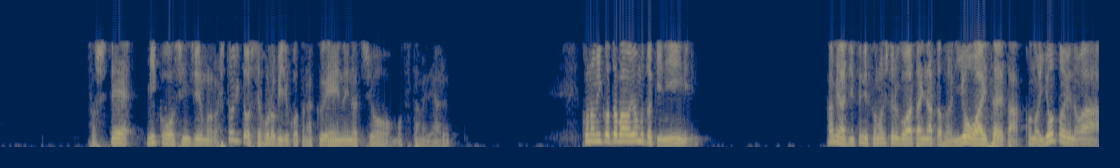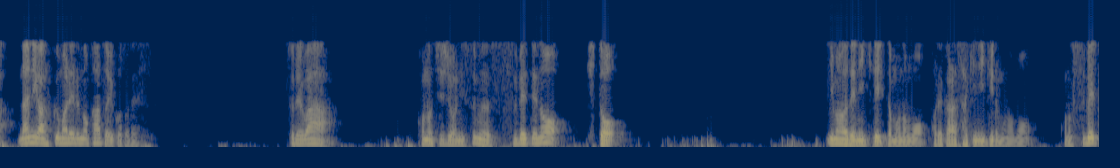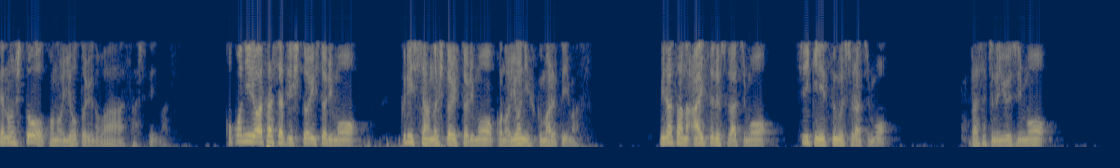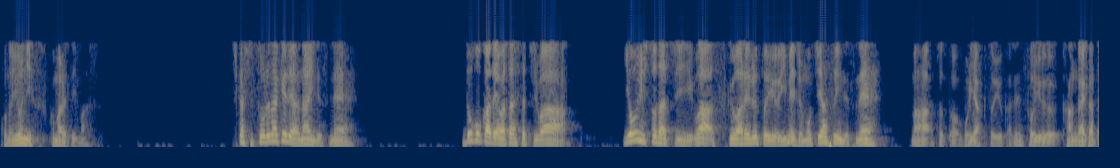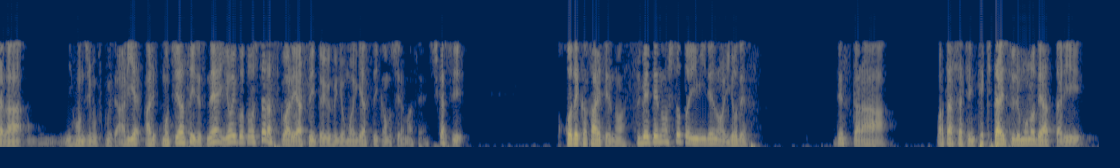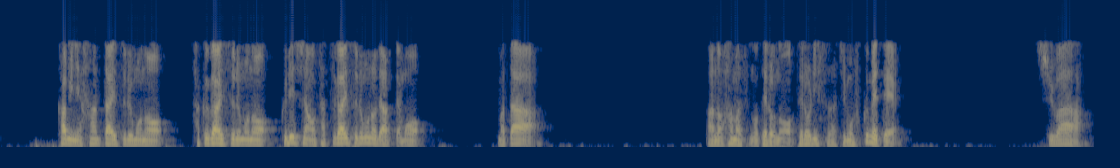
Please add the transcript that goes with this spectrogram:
そして、御子を信じる者が一人として滅びることなく永遠の命を持つためである。この御言葉を読むときに、神は実にその一人ご与えになったほどに世を愛された。この世というのは何が含まれるのかということです。それは、この地上に住むすべての人、今までに生きていったものも、これから先に生きるものも、このすべての人をこの世というのは指しています。ここにいる私たち一人一人も、クリスチャンの一人一人もこの世に含まれています。皆さんの愛する人たちも、地域に住む人たちも、私たちの友人も、この世に含まれています。しかしそれだけではないんですね。どこかで私たちは、良い人たちは救われるというイメージを持ちやすいんですね。まあ、ちょっとご利益というかね、そういう考え方が日本人も含めてあり、あり、持ちやすいですね。良いことをしたら救われやすいというふうに思いやすいかもしれません。しかし、ここで書かれているのは全ての人という意味での世です。ですから、私たちに敵対するものであったり、神に反対するもの、迫害するもの、クリスチャンを殺害するものであっても、また、あの、ハマスのテロのテロリストたちも含めて、主は、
